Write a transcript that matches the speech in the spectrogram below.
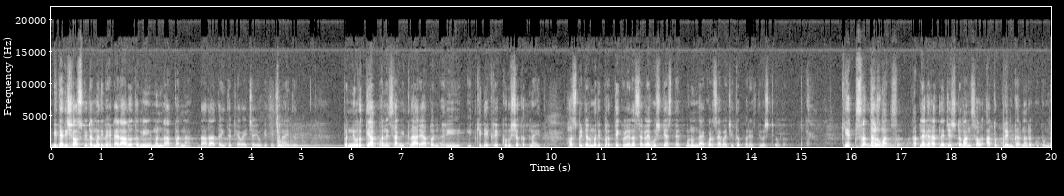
मी त्या दिवशी हॉस्पिटलमध्ये भेटायला आलो तर मी म्हणलं आप्पांना दादा आता इथं ठेवायच्या योग्यतेची नाही तर. पण निवृत्ती आप्पाने सांगितलं अरे आपण घरी इतकी देखरेख करू शकत नाहीत. हॉस्पिटलमध्ये प्रत्येक वेळेला सगळ्या गोष्टी असतात. म्हणून गायकवाड साहेबाची इथं बऱ्याच दिवस ठेवलं. की एक श्रद्धाळू माणसं आपल्या घरातल्या ज्येष्ठ माणसावर आतूट प्रेम करणारं कुटुंब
